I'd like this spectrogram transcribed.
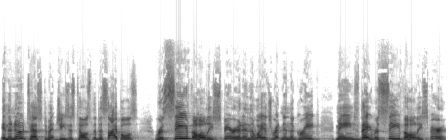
In the New Testament, Jesus tells the disciples, receive the Holy Spirit, and the way it's written in the Greek means they receive the Holy Spirit.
